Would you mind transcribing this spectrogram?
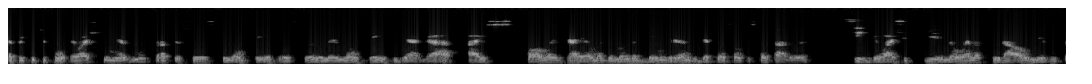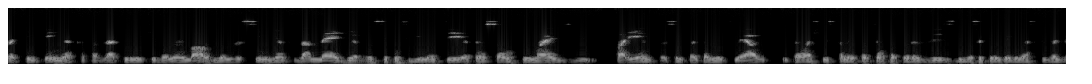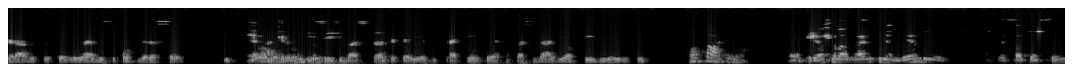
É porque, tipo, eu acho que mesmo para pessoas que não têm transtorno, né, não têm TDAH, a escola já é uma demanda bem grande de atenção sustentável, né? Sim. Eu acho que não é natural, mesmo para quem tem a capacidade cognitiva normal, digamos assim, dentro da média, você conseguir manter a atenção por mais de 40, 50 minutos, né? Então, acho que isso também pode ser um fator, às vezes, de você ter um diagnóstico exagerado. As pessoas não levam isso em consideração. É, é uma criança... que exige bastante até mesmo para quem tem a capacidade ok, digamos assim. Concordo. É, a criança ela vai aprendendo a prestar atenção,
